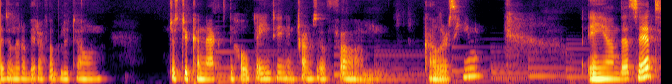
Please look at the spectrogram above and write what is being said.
Added a little bit of a blue tone just to connect the whole painting in terms of um, color scheme and that's it.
